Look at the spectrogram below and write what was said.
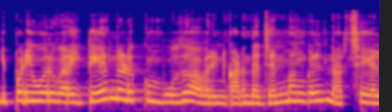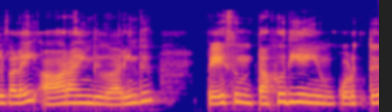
இப்படி ஒருவரை தேர்ந்தெடுக்கும் போது அவரின் கடந்த ஜென்மங்கள் நற்செயல்களை ஆராய்ந்து அறிந்து பேசும் தகுதியையும் கொடுத்து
